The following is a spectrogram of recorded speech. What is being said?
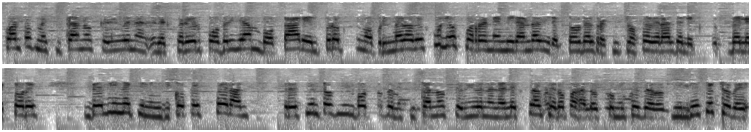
cuántos mexicanos que viven en el exterior podrían votar el próximo primero de julio fue René Miranda, director del Registro Federal de, Electores del INE, quien indicó que esperan 300 mil votos de mexicanos que viven en el extranjero para los comicios de 2018. De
